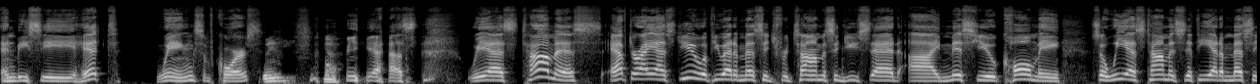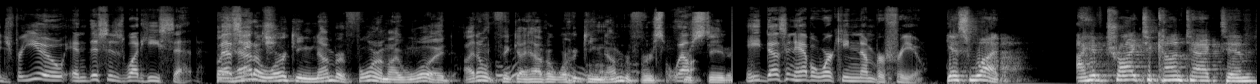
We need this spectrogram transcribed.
NBC hit Wings, of course. Wing? Yeah. we asked we asked Thomas after I asked you if you had a message for Thomas and you said I miss you call me so we asked Thomas if he had a message for you and this is what he said If I had a working number for him, I would. I don't think I have a working number for, Well- for Steven. he doesn't have a working number for you Guess what? I have tried to contact him.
